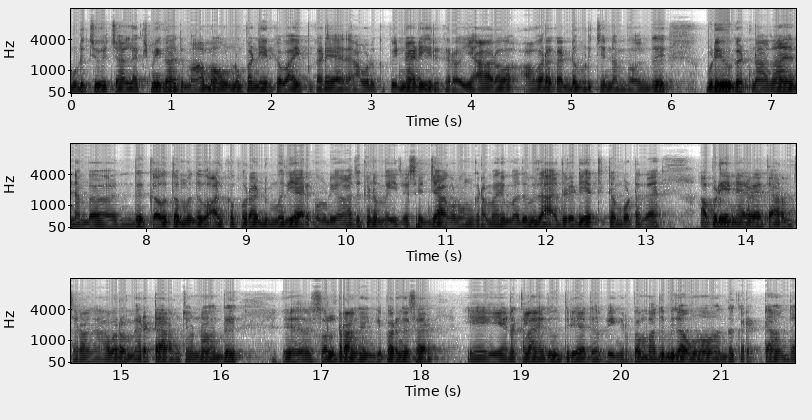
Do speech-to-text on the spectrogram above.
முடிச்சு வச்சான். லக்ஷ்மிகாந்த் மாமா ஒன்றும் பண்ணியிருக்க வாய்ப்பு கிடையாது. அவனுக்கு பின்னாடி இருக்கிற யாரோ அவரை கண்டுபிடிச்சி நம்ம வந்து முடிவு கட்டினா தான் நம்ம வந்து கௌதம் வந்து வாழ்க்கை பூரா நிம்மதியாக இருக்க முடியும். அதுக்கு நம்ம இதை செஞ்சாகணுங்கிற மாதிரி மதுமிதா அதிரடியாக திட்டம் போட்டதை அப்படியே நிறைவேற்ற ஆரம்பிச்சிடறாங்க. அவரை மிரட்ட ஆரம்பித்தோன்னா வந்து சொல்கிறாங்க இங்கே பாருங்கள் சார் எனக்கெல்லாம் எதுவும் தெரியாது அப்படிங்கிறப்ப மதுமிதாவும் வந்து கரெக்டாக அந்த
